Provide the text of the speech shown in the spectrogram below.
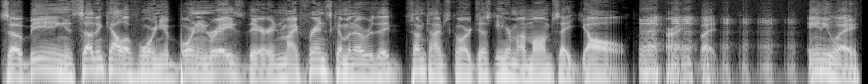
So being in Southern California, born and raised there, and my friends coming over, they sometimes come over just to hear my mom say y'all. All right. But anyway,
